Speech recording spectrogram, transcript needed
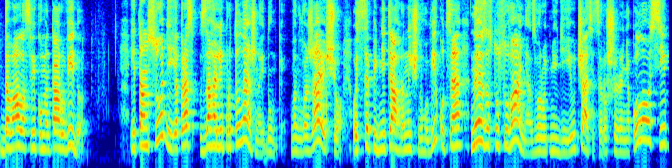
давала свій коментар у відео. І там судді якраз взагалі протилежної думки. Вони вважають, що ось це підняття граничного віку це не застосування зворотньої дії у часі, це розширення кола осіб,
